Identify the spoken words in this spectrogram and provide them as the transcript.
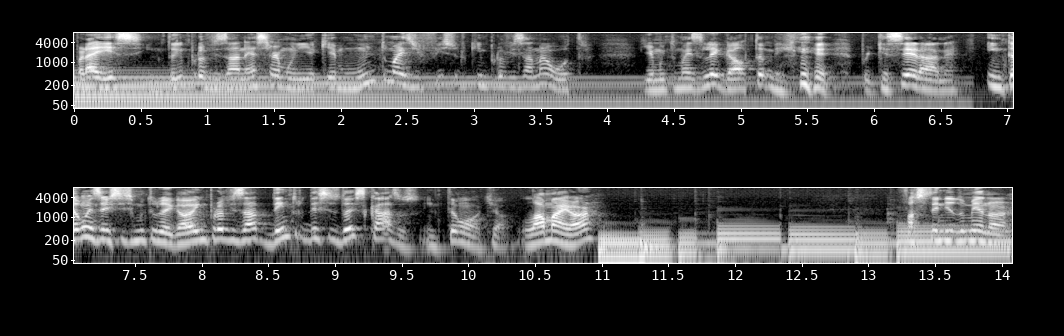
para esse. Então improvisar nessa harmonia aqui é muito mais difícil do que improvisar na outra. E é muito mais legal também, porque será, né? Então um exercício muito legal é improvisar dentro desses dois casos. Então, ó, aqui, ó, Lá maior, Fá sustenido menor.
